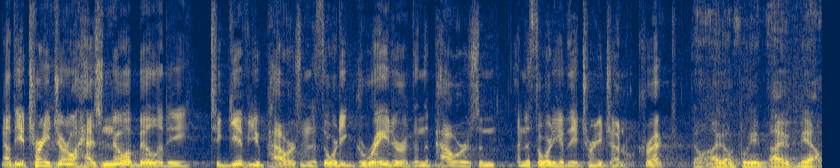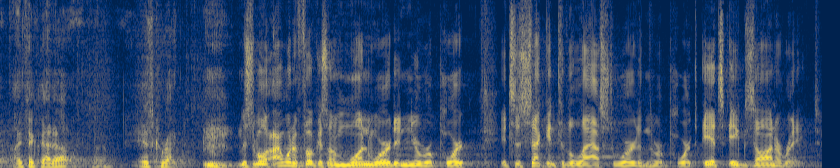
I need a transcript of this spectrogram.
Now, the Attorney General has no ability to give you powers and authority greater than the powers and, and authority of the Attorney General, correct? No, I don't believe, I, yeah, I think that uh, is correct. Mr. Mueller, I want to focus on one word in your report. It's the second to the last word in the report. It's exonerate.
